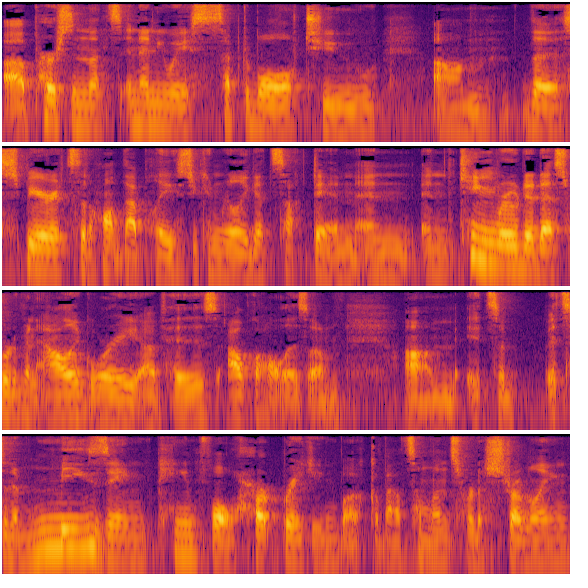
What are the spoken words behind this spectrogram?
a person that's in any way susceptible to um, the spirits that haunt that place, you can really get sucked in. And and King wrote it as sort of an allegory of his alcoholism. Um, it's a it's an amazing, painful, heartbreaking book about someone sort of struggling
